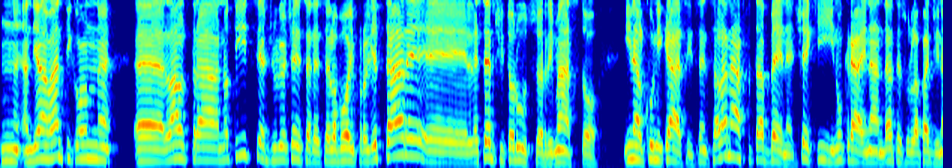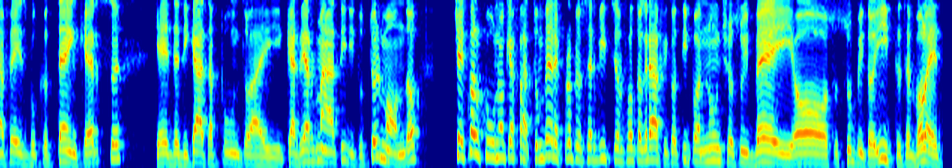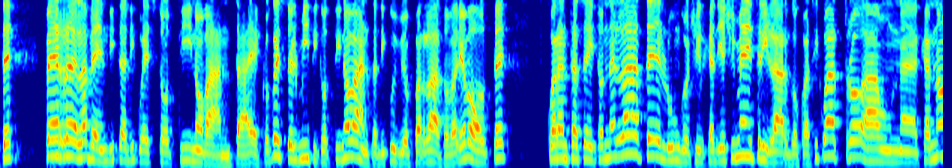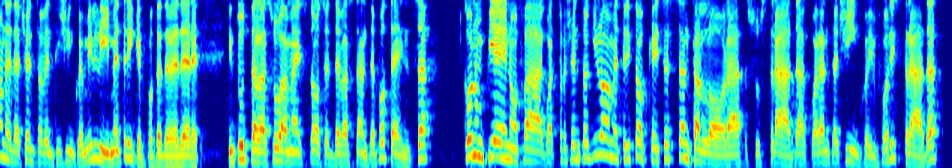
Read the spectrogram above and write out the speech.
mm, andiamo avanti con eh, l'altra notizia, Giulio Cesare se lo vuoi proiettare, eh, l'esercito russo è rimasto in alcuni casi senza la nafta. Bene, c'è chi in Ucraina, andate sulla pagina Facebook Tankers, che è dedicata appunto ai carri armati di tutto il mondo. C'è qualcuno che ha fatto un vero e proprio servizio fotografico tipo annuncio su eBay o su Subito Hit, se volete, per la vendita di questo T90. Ecco, questo è il mitico T90 di cui vi ho parlato varie volte 46 tonnellate, lungo circa 10 metri, largo quasi 4, ha un cannone da 125 mm che potete vedere in tutta la sua maestosa e devastante potenza. Con un pieno fa 400 km, tocca i 60 all'ora su strada, 45 in fuoristrada.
